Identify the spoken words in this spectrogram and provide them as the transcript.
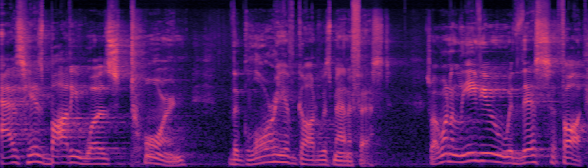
As his body was torn, the glory of God was manifest. So I want to leave you with this thought.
